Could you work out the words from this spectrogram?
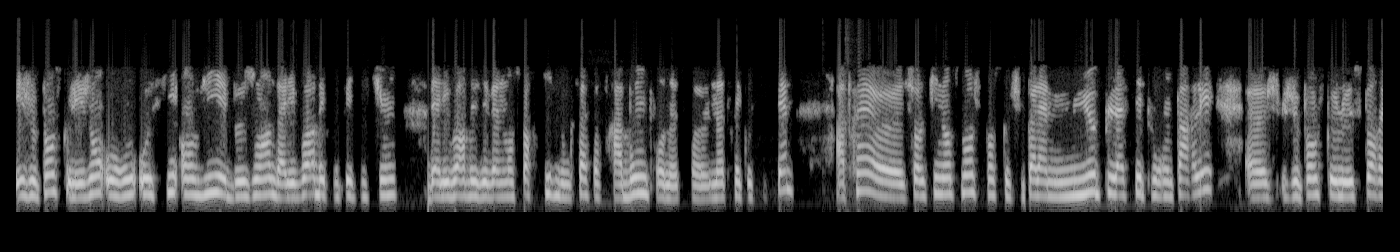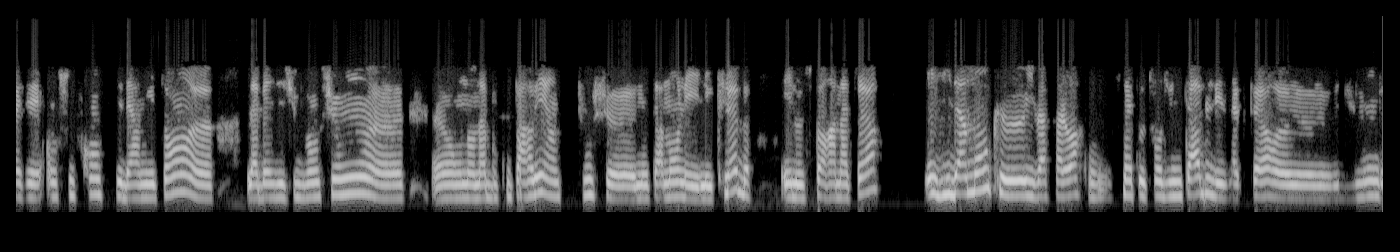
et je pense que les gens auront aussi envie et besoin d'aller voir des compétitions, d'aller voir des événements sportifs. Donc ça, ça sera bon pour notre notre écosystème. Après, euh, sur le financement, je pense que je suis pas la mieux placée pour en parler. Euh, je pense que le sport était en souffrance ces derniers temps. Euh, la baisse des subventions, on en a beaucoup parlé, hein, qui touche notamment les, les clubs et le sport amateur évidemment qu'il va falloir qu'on se mette autour d'une table les acteurs du monde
